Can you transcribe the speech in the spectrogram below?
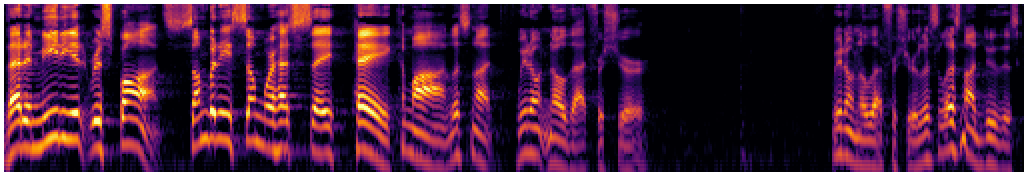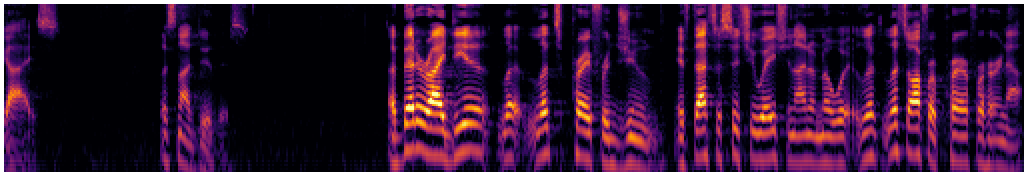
That immediate response. Somebody somewhere has to say, hey, come on, let's not, we don't know that for sure. We don't know that for sure. Let's, let's not do this, guys. Let's not do this. A better idea, let, let's pray for June. If that's a situation, I don't know, what, let, let's offer a prayer for her now.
